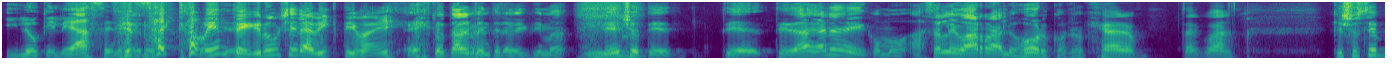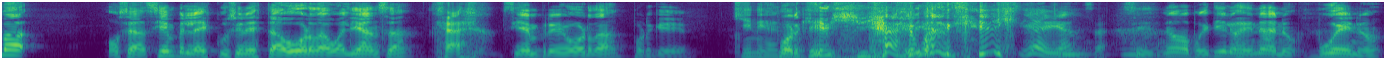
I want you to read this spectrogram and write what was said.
y lo que le hacen a Grumsh. Exactamente, es la víctima ahí. Es totalmente la víctima. Y de hecho te, te, te da ganas de como hacerle barra a los orcos, ¿no? Claro, tal cual. Que yo sepa, o sea, siempre en la discusión esta horda o alianza, Claro. siempre horda, porque ¿Quién es ¿Por qué elegiría ¿Por qué elegiría Alianza? Sí, no, porque tiene los enanos. Bueno,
